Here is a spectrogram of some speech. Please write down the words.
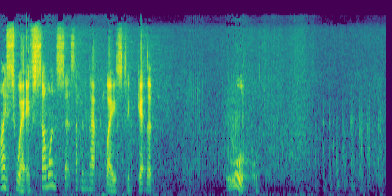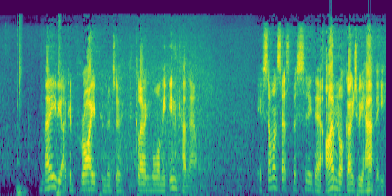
I swear, if someone sets up in that place to get the... Ooh. Maybe I could bribe him into declaring more on the Inca now. If someone sets up a city there, I'm not going to be happy.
